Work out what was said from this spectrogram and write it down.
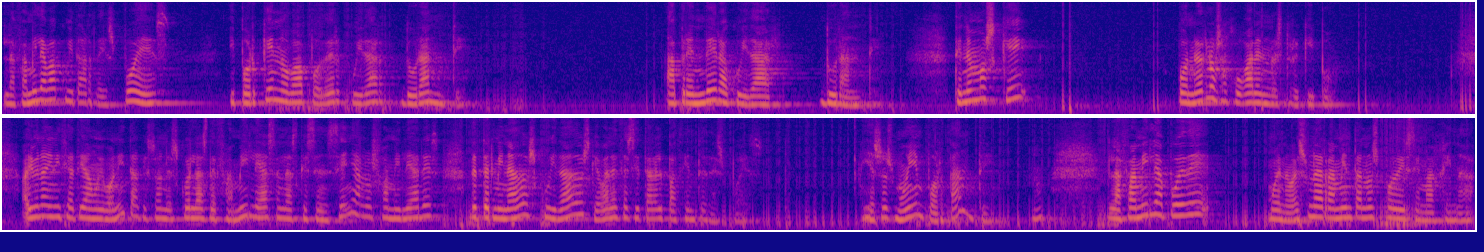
la familia va a cuidar después, y ¿por qué no va a poder cuidar durante? Aprender a cuidar durante tenemos que ponerlos a jugar en nuestro equipo. Hay una iniciativa muy bonita que son escuelas de familias en las que se enseña a los familiares determinados cuidados que va a necesitar el paciente después. Y eso es muy importante. La familia puede bueno, es una herramienta, no os podéis imaginar.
